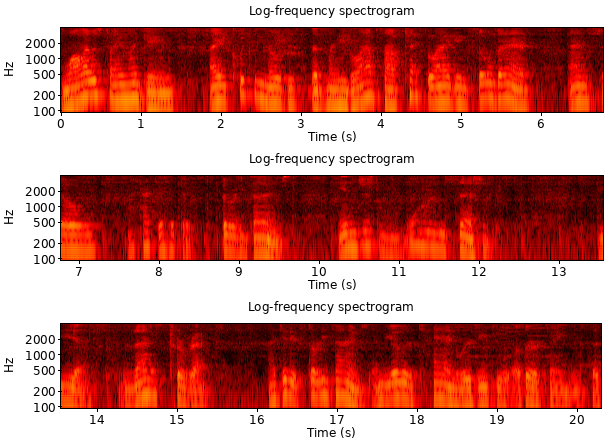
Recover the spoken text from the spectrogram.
While I was playing my game, I quickly noticed that my laptop kept lagging so bad, and so I had to hit it 30 times in just one session. Yes, that is correct. I did it 30 times, and the other 10 were due to other things that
